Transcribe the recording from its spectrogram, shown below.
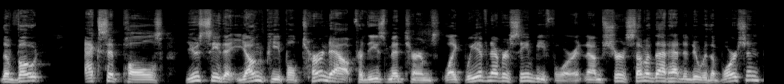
the vote exit polls, you see that young people turned out for these midterms like we have never seen before. And I'm sure some of that had to do with abortion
